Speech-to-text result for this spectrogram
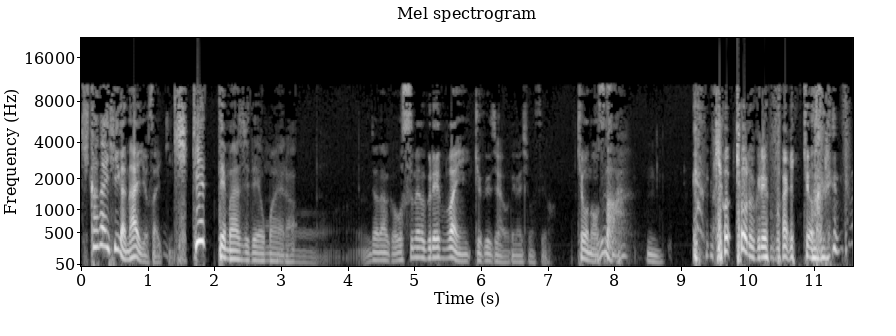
聞かない日がないよ、最近。聞けってマジで、お前ら。じゃあなんかおすすめのグレープバイン一曲じゃあお願いしますよ。今日のおすすめ。今？うん。今日、今日のグレープバイン。今日のグレープ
